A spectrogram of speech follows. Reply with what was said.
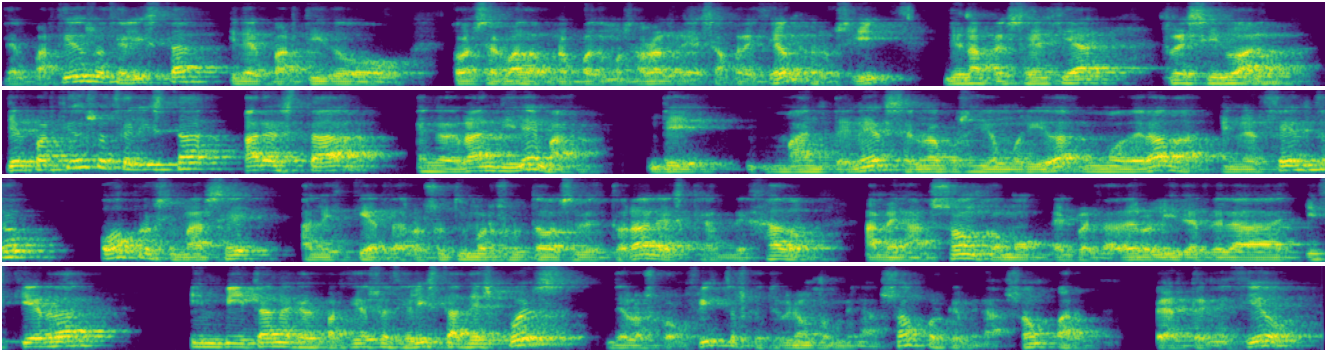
del Partido Socialista y del Partido Conservador. No podemos hablar de desaparición, pero sí de una presencia residual. Y el Partido Socialista ahora está en el gran dilema de mantenerse en una posición moderada en el centro o aproximarse a la izquierda. Los últimos resultados electorales que han dejado a Mélenchon como el verdadero líder de la izquierda invitan a que el Partido Socialista, después de los conflictos que tuvieron con Mélenchon, porque Mélenchon perteneció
